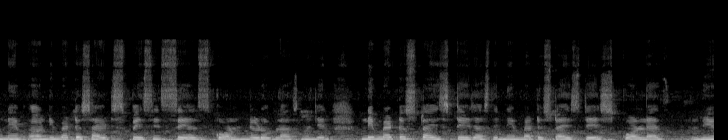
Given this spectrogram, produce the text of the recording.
name nematocyte species cells called cnidoblast म्हणजे निमॅटोस्टाईज स्टेज असते. निमॅटोस्टाईज स्टेज कॉल्ड ॲज नि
